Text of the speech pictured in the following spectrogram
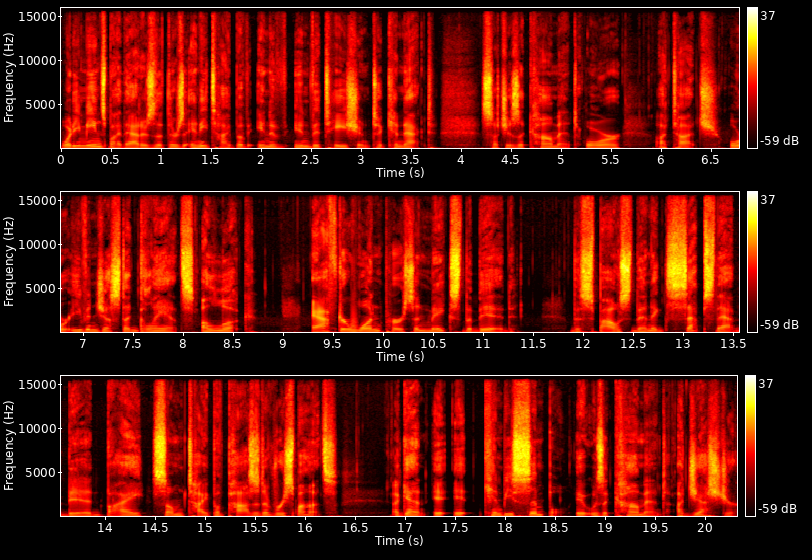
What he means by that is that there's any type of invitation to connect, such as a comment or a touch or even just a glance, a look. After one person makes the bid, the spouse then accepts that bid by some type of positive response. Again, it, it can be simple. It was a comment, a gesture,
